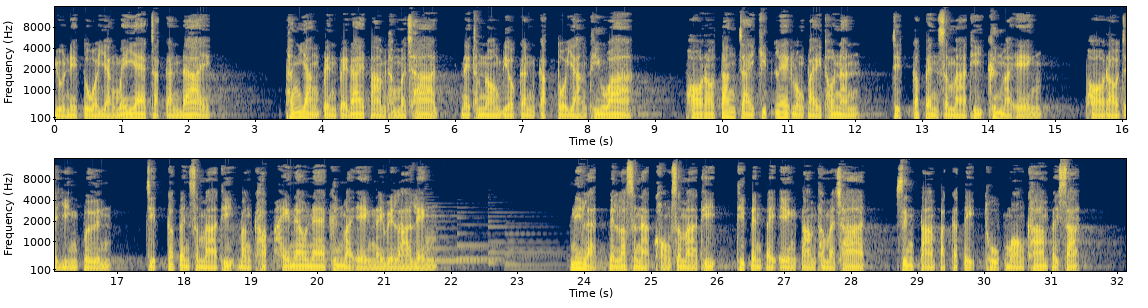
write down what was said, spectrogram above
อยู่ในตัวอย่างไม่แยกจากกันได้ ทั้งยังเป็นไปได้ตามธรรมชาติ ในทำนองเดียวกันกับตัวอย่างที่ว่า พอเราตั้งใจคิดเลขลงไปเท่านั้น จิตก็เป็นสมาธิขึ้นมาเอง พอเราจะยิงปืน จิตก็เป็นสมาธิบังคับให้แน่วแน่ขึ้นมาเองในเวลาเล็ง นี่แหละเป็นลักษณะของสมาธิที่เป็นไปเองตามธรรมชาติ ซึ่งตามปกติถูกมองข้ามไปซะ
